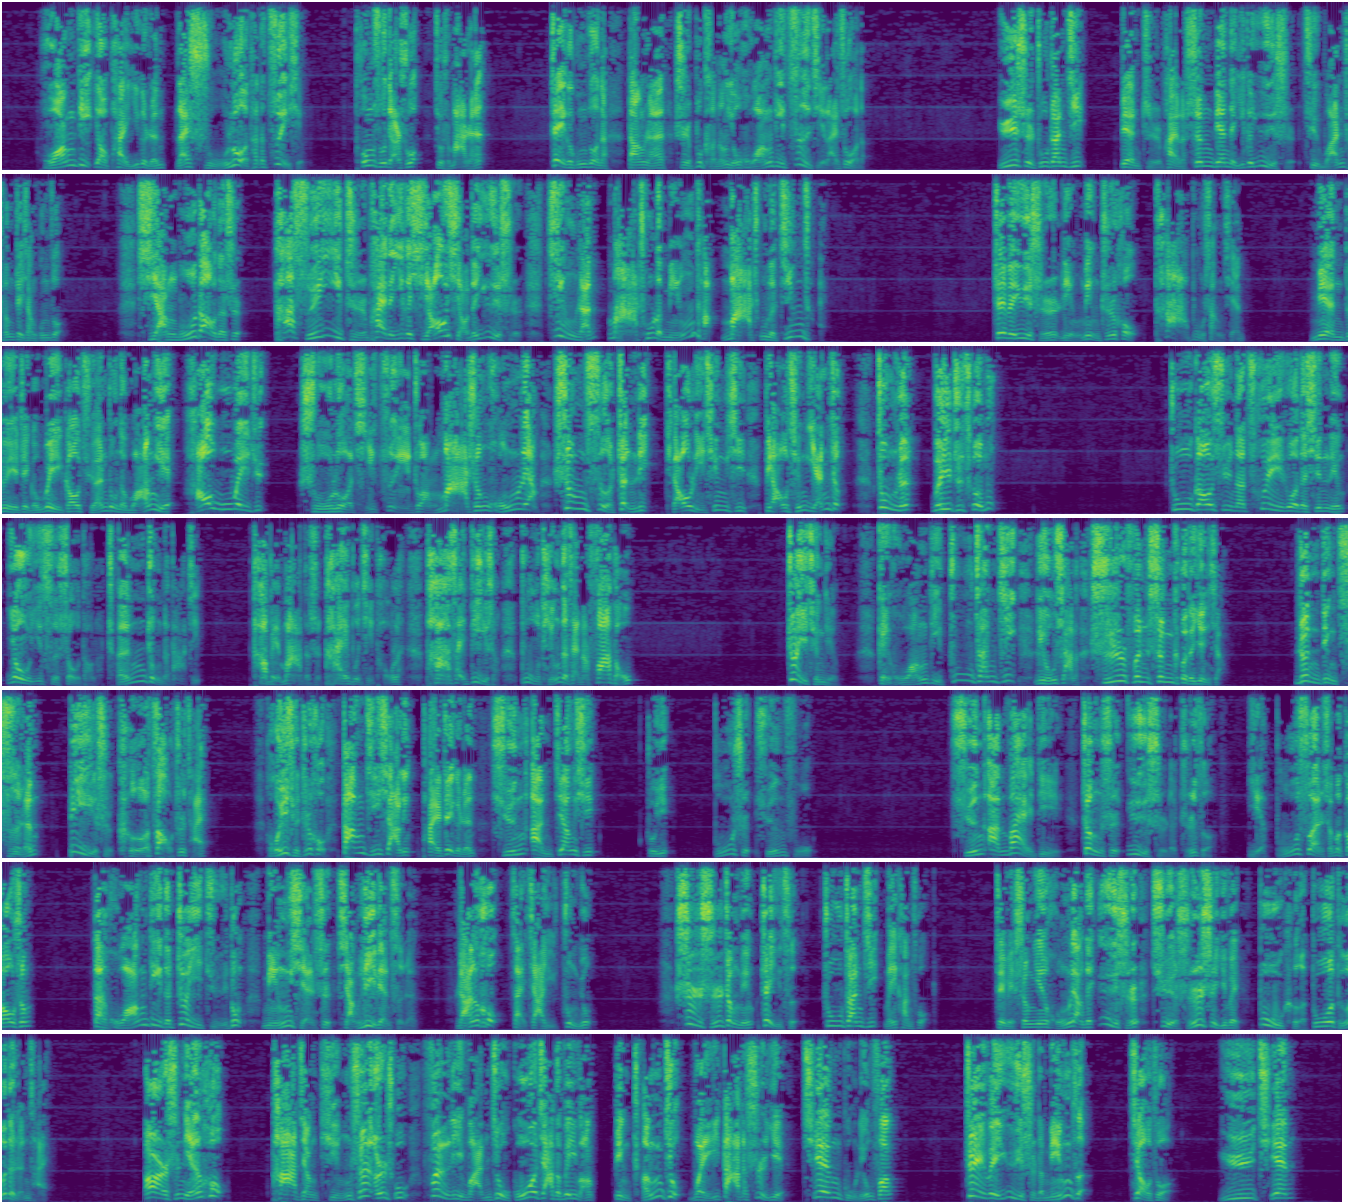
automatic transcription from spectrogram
皇帝要派一个人来数落他的罪行，通俗点说就是骂人。这个工作呢，当然是不可能由皇帝自己来做的。于是朱瞻基便指派了身边的一个御史去完成这项工作。想不到的是，他随意指派的一个小小的御史，竟然骂出了名堂，骂出了精彩。这位御史领命之后，踏步上前，面对这个位高权重的王爷，毫无畏惧，数落其罪状，骂声洪亮，声色震厉，条理清晰，表情严正，众人为之侧目。朱高煦那脆弱的心灵又一次受到了沉重的打击，他被骂的是抬不起头来，趴在地上，不停的在那发抖。这一情景给皇帝朱瞻基留下了十分深刻的印象，认定此人必是可造之才。回去之后，当即下令派这个人巡按江西。注意，不是巡抚，巡按外地正是御史的职责，也不算什么高升。但皇帝的这一举动，明显是想历练此人。然后再加以重用。事实证明，这一次朱瞻基没看错，这位声音洪亮的御史确实是一位不可多得的人才。二十年后，他将挺身而出，奋力挽救国家的危亡，并成就伟大的事业，千古流芳。这位御史的名字叫做于谦。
